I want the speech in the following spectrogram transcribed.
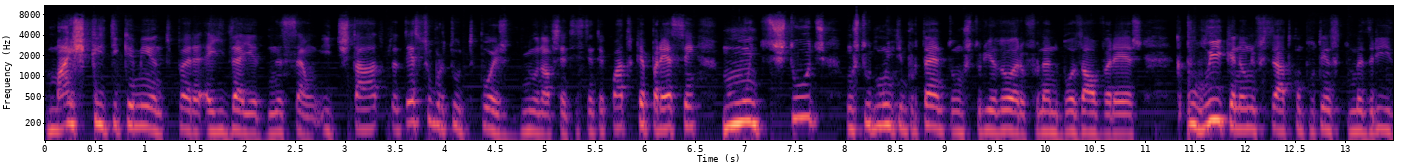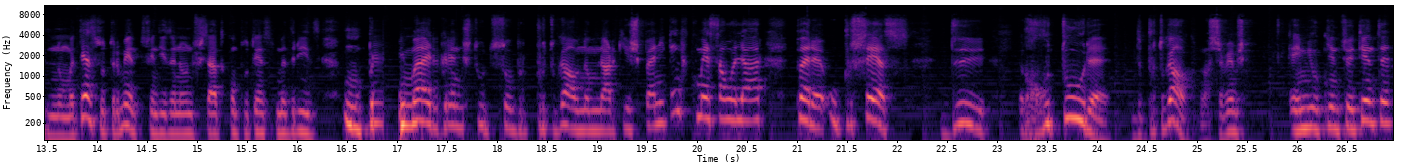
mais criticamente para a ideia de nação e de Estado. Portanto, é sobretudo depois de 1974 que aparecem muitos estudos. Um estudo muito importante, um historiador, o Fernando Boas Alvarez, que publica na Universidade Complutense de Madrid, numa tese doutoramento defendida na Universidade Complutense de Madrid, um primeiro grande estudo sobre Portugal na monarquia hispânica, em que começa a olhar para o processo de ruptura de Portugal. Nós sabemos que em 1580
